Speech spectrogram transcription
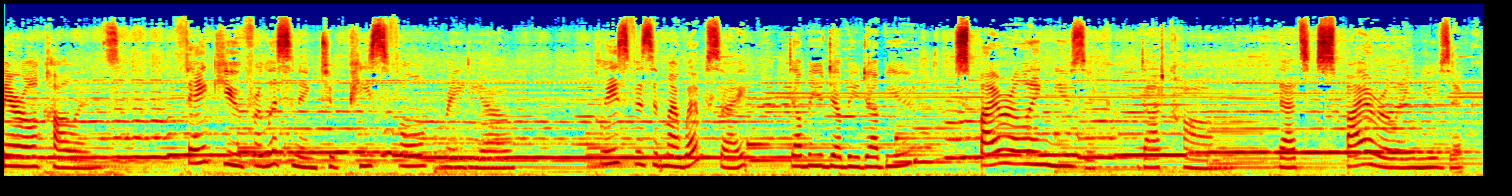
Meryl Collins. Thank you for listening to Peaceful Radio. Please visit my website, www.spiralingmusic.com. That's spiralingmusic.com.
